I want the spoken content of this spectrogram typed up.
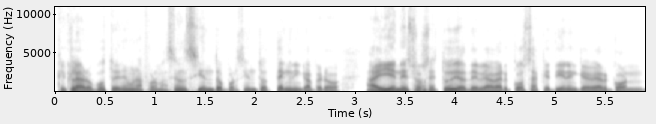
que, claro, vos tenés una formación 100% técnica, pero ahí en esos estudios debe haber cosas que tienen que ver con,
